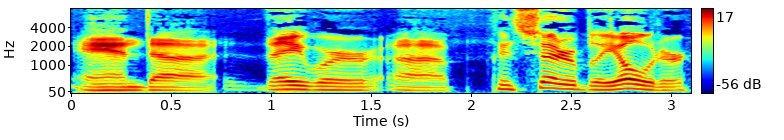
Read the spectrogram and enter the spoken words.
And uh, they were uh, considerably older,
